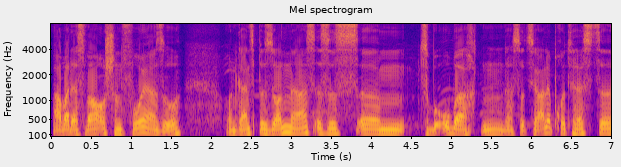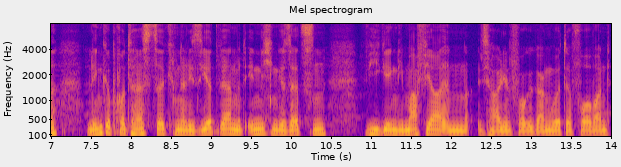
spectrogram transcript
Aber das war auch schon vorher so. Und ganz besonders ist es ähm, zu beobachten, dass soziale Proteste, linke Proteste kriminalisiert werden mit ähnlichen Gesetzen, wie gegen die Mafia in Italien vorgegangen wird. Der Vorwand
